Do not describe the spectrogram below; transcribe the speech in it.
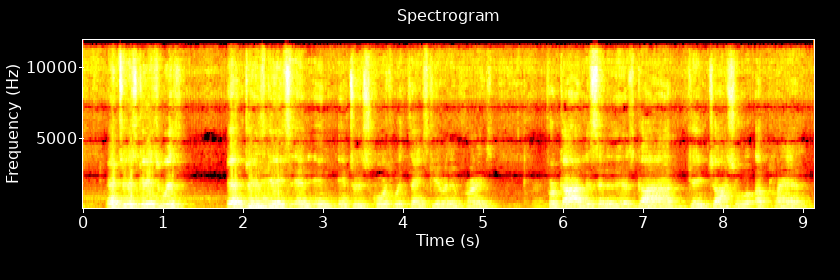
Enter his gates with, enter his gates and in, into his courts with thanksgiving and praise. For God, listen to this, God gave Joshua a plan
